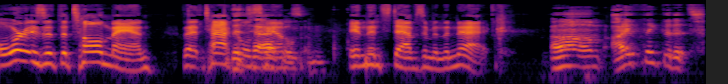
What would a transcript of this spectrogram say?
Or is it the tall man that that tackles, tackles him him. and then stabs him in the neck? Um, I think that it's.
